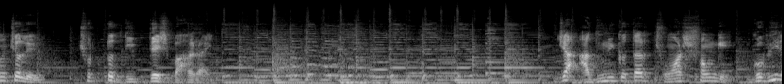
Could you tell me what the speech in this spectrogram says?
অঞ্চলের ছোট্ট দ্বীপদেশ বাহরাইন, যা আধুনিকতার ছোঁয়ার সঙ্গে গভীর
